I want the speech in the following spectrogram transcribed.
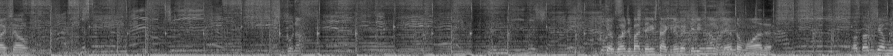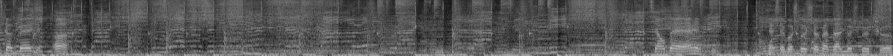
It O que eu gosto de baterista gringo é que eles não inventam moda. Só toca que a música velha. Ó. Esse é um BR, filho. Quer ser gospel shop atrás de gospel shop.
